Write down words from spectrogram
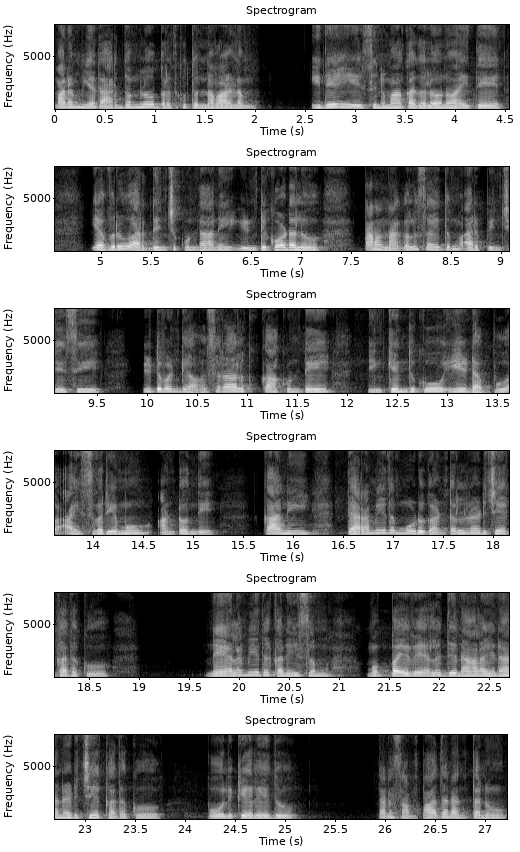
మనం యథార్థంలో బ్రతుకుతున్న వాళ్ళం. ఇదే ఏ సినిమా కథలోనో అయితే ఎవరూ అర్థించకుండానే ఇంటి కోడలు తన నగలు సైతం అర్పించేసి ఇటువంటి అవసరాలకు కాకుంటే ఇంకెందుకు ఈ డబ్బు ఐశ్వర్యము? అంటోంది. కానీ తెర మీద మూడు గంటలు నడిచే కథకు నేల మీద కనీసం ముప్పై వేల దినాలైనా నడిచే కథకు పోలికే లేదు. తన సంపాదనంతను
